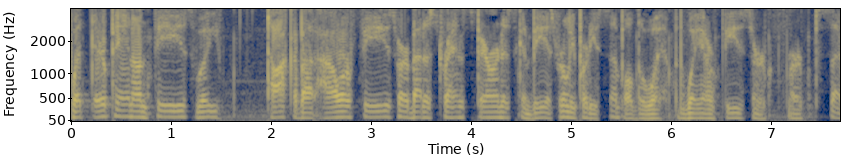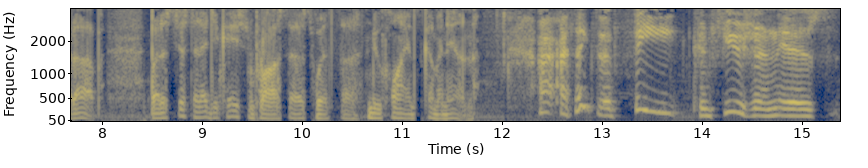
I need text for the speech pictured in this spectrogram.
what they're paying on fees. We talk about our fees. We're about as transparent as can be. It's really pretty simple the way, the way our fees are, are set up. But it's just an education process with uh, new clients coming in. I, I think the fee confusion is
